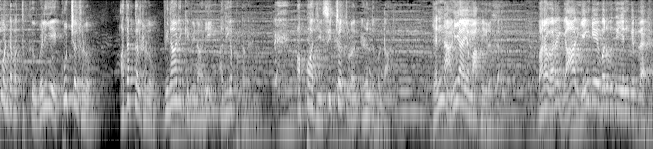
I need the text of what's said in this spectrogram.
மண்டபத்துக்கு வெளியே கூச்சல்களும் அதட்டல்களும் வினாடிக்கு வினாடி அதிகப்பட்டன. அப்பாஜி சிற்றத்துடன் எழுந்து கொண்டார். என்ன அநியாயமாக இருக்கிறது? வர வர யார் எங்கே வருவது என்கின்ற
